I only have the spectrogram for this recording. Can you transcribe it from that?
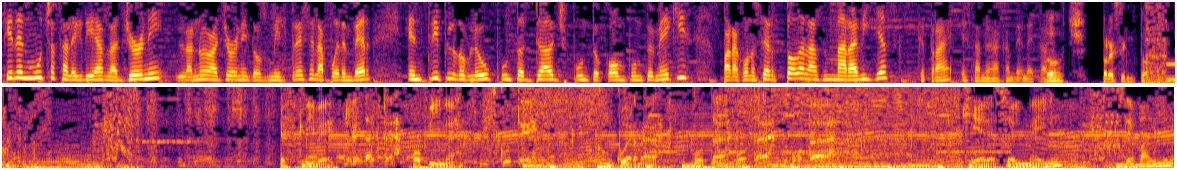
Tienen muchas alegrías la Journey, la nueva Journey 2013 la pueden ver en www.dodge.com.mx para conocer todas las maravillas que trae esta nueva camioneta. Dodge presentó Escribe, redacta, opina, discute, concuerda, vota, vota, vota. ¿Quieres el mail? De baile.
